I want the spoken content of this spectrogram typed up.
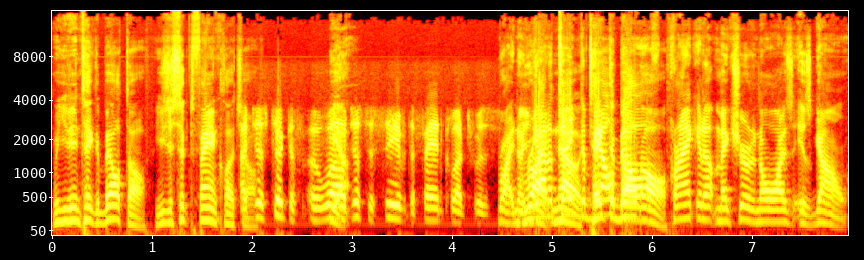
Well, you didn't take the belt off. You just took the fan clutch I off. I just took the uh, well, Yeah. just to see if the fan clutch was Right. No, you Right, got to no, take, the, take belt the belt off, off. crank it up, make sure the noise is gone.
